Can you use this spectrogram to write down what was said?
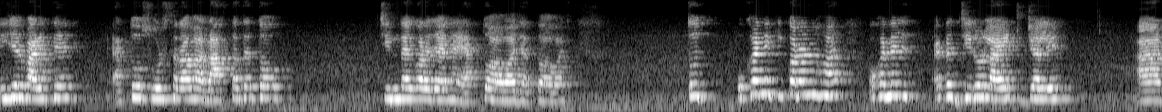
নিজের বাড়িতে এত সোর সারাবা রাস্তাতে তো চিন্তাই করা যায় না, এত আওয়াজ এত আওয়াজ। তো ওখানে কি করানো হয়? ওখানে একটা জিরো লাইট জ্বলে আর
